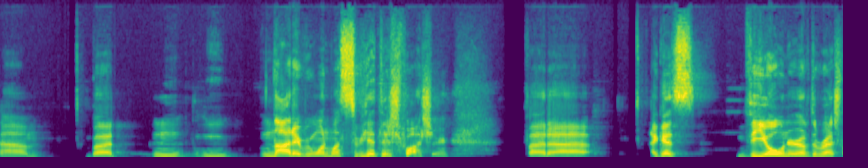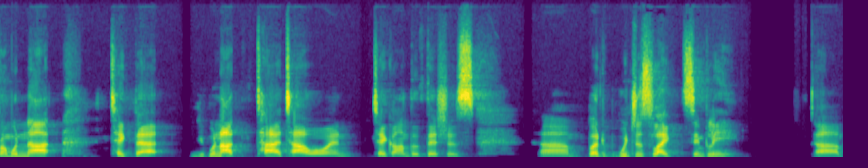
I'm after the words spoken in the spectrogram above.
um, but not everyone wants to be a dishwasher. But uh, i guess the owner of the restaurant would not take that would not tie a towel and take on the dishes um, but would just like simply um,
